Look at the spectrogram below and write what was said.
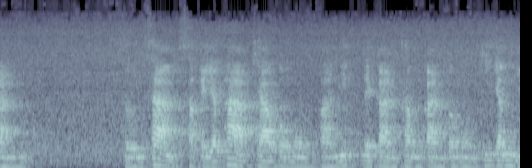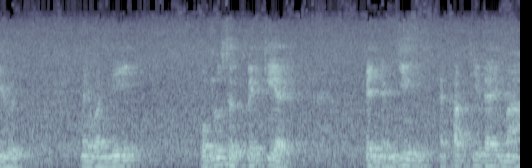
าร เสริมสร้างศักยภาพชาวประมงพาณิชย์ในการทำการประมงที่ยั่งยืน ในวันนี้ผมรู้สึกเป็นเกียรติเป็นอย่างยิ่งนะครับที่ได้มา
